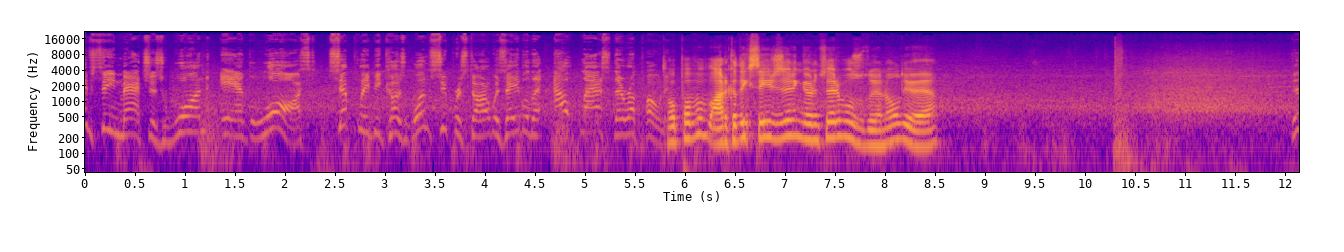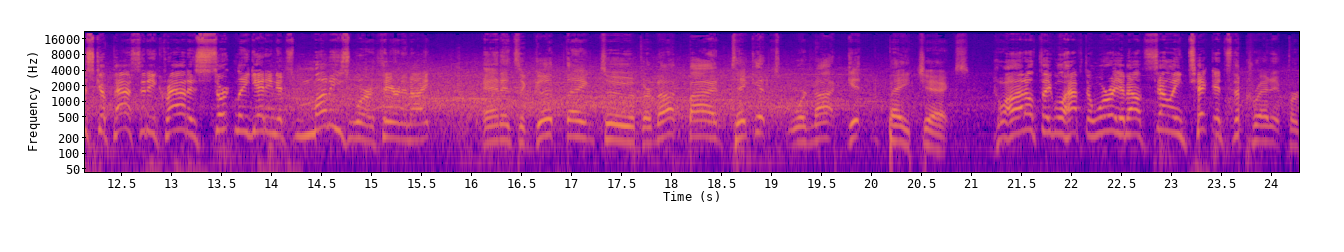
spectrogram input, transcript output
I've seen matches won and lost simply because one superstar was able to outlast their opponent. Hop hop hop arkadaki seyircilerin görüntüleri bozuluyor. Ne oluyor ya? This capacity crowd is certainly getting its money's worth here tonight. And it's a good thing, too. If they're not buying tickets, we're not getting paychecks. Well, I don't think we'll have to worry about selling tickets. The- Credit for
